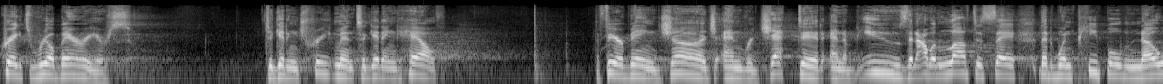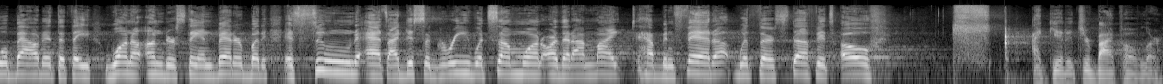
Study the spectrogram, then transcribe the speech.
creates real barriers to getting treatment, to getting health the fear of being judged and rejected and abused. And I would love to say that when people know about it, that they want to understand better. But as soon as I disagree with someone or that I might have been fed up with their stuff, it's, oh, I get it, you're bipolar.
